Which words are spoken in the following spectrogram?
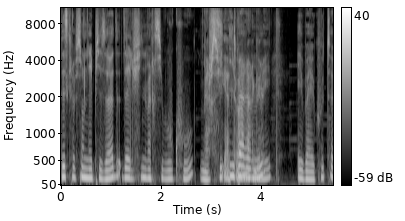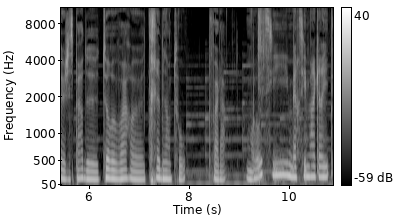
description de l'épisode. Delphine, merci beaucoup. Merci à toi, Marguerite. Et bah écoute, euh, j'espère de te revoir euh, très bientôt. Voilà. Moi aussi, merci Marguerite.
